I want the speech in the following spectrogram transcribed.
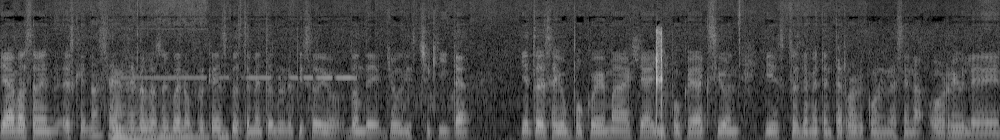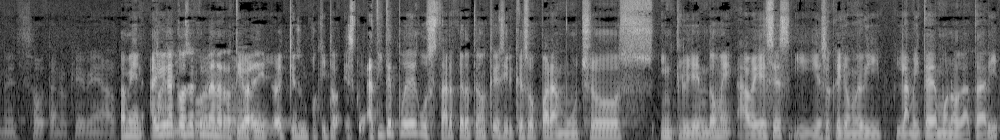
Y además también, es que no sé, ese juego es muy bueno porque después te meten en un episodio donde Jodie es chiquita y entonces hay un poco de magia y un poco de acción y después le meten terror con una escena horrible en el sótano que me da También hay una cosa con la narrativa de. Detroit que es un poquito, es que a ti te puede gustar, pero tengo que decir que eso para muchos, incluyéndome a veces, y eso que yo me vi la mitad de Monogatari,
